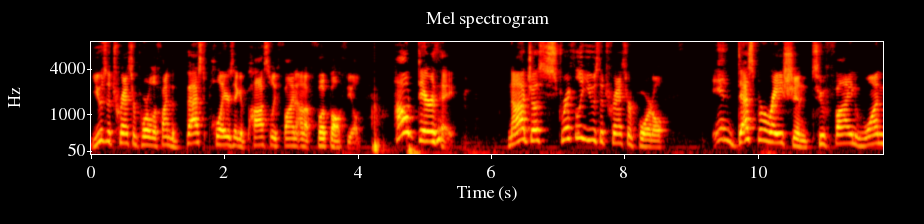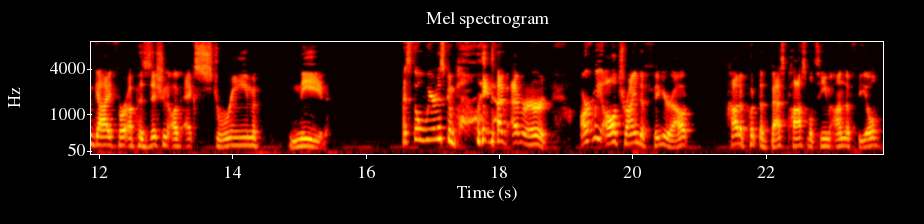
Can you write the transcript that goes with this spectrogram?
use the transfer portal to find the best players they could possibly find on a football field? How dare they not just strictly use the transfer portal in desperation to find one guy for a position of extreme need? That's the weirdest complaint I've ever heard. Aren't we all trying to figure out how to put the best possible team on the field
